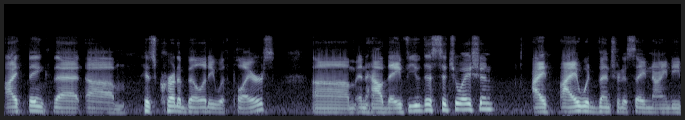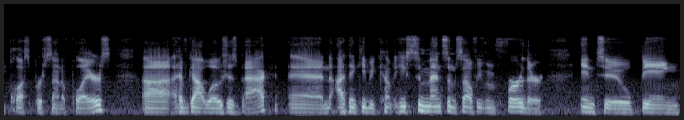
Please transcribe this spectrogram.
I think that um, his credibility with players um, and how they view this situation, I I would venture to say 90 plus percent of players uh, have got Woj's back, and I think he become he cements himself even further into being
